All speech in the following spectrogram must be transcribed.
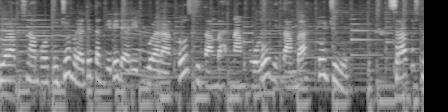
267 berarti terdiri dari 200 ditambah 60 ditambah 7 129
